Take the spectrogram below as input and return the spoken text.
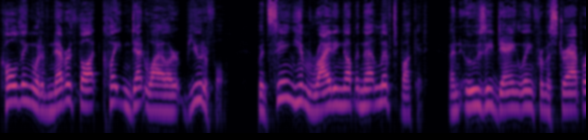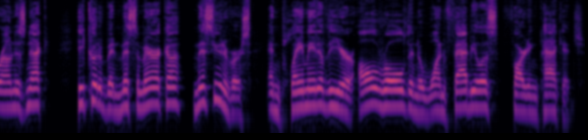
Colding would have never thought Clayton Detweiler beautiful, but seeing him riding up in that lift bucket, an Uzi dangling from a strap around his neck, he could have been Miss America, Miss Universe, and Playmate of the Year all rolled into one fabulous farting package.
